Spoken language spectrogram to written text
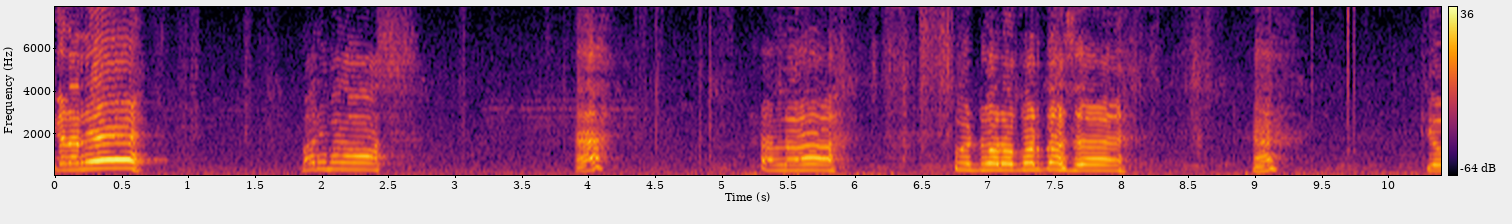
কেডা রে? বাড়ি হ্যাঁ আল্লাহ ও ডর করতেছে। হ্যাঁ? কেউ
